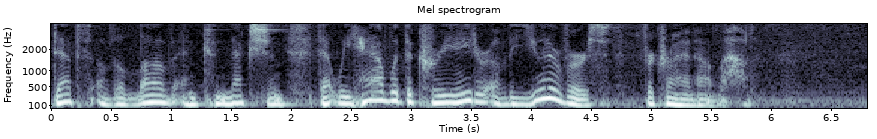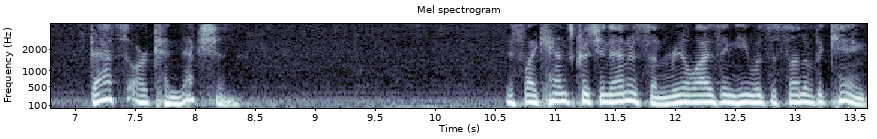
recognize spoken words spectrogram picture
depth of the love and connection that we have with the creator of the universe for crying out loud. That's our connection. It's like Hans Christian Andersen realizing he was the son of the king.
